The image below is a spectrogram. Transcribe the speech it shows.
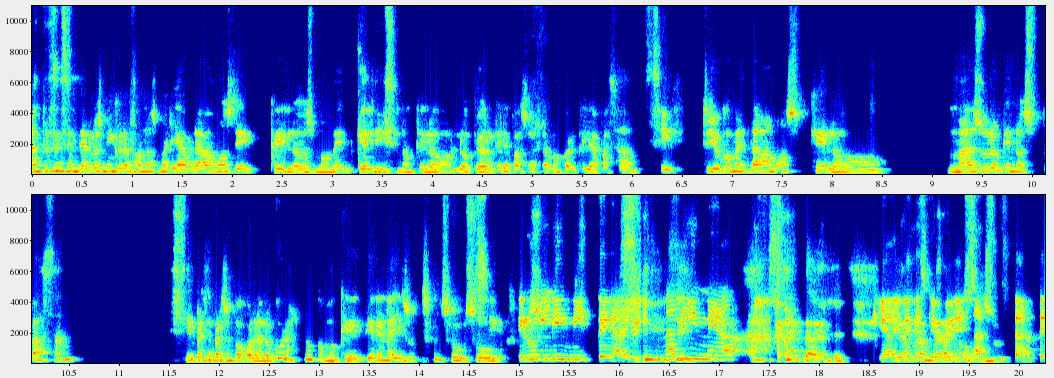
Antes de encender los micrófonos, María, hablábamos de que los momentos que él dice, ¿no? que lo, lo, peor que le pasó es lo mejor que le ha pasado. Sí. Tú y yo comentábamos que lo más duro que nos pasa siempre se parece un poco a la locura, ¿no? Como que tienen ahí su... su, Tiene un límite ahí, una línea. Exactamente. Y hay veces que puedes asustarte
